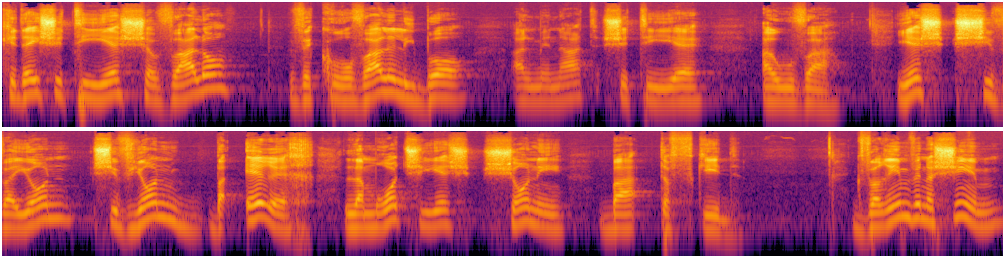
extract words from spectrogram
כדי שתהיה שווה לו וקרובה לליבו, על מנת שתהיה אהובה. יש שוויון, שוויון בערך למרות שיש שוני בתפקיד. גברים ונשים,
